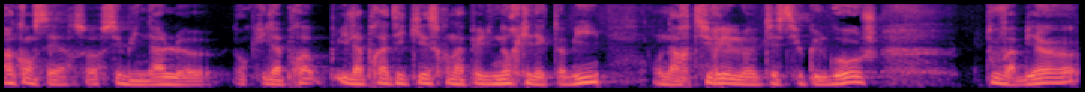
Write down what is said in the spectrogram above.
un cancer séminal. Euh, donc il a, pratiqué ce qu'on appelle une orchidectomie. On a retiré le testicule gauche. Tout va bien,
